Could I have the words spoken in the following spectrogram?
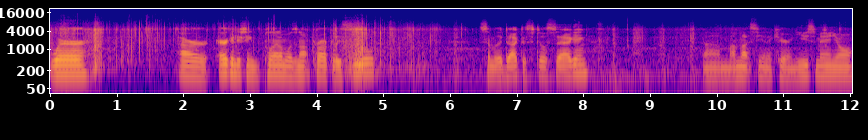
where our air conditioning plenum was not properly sealed some of the duct is still sagging. Um, I'm not seeing a care and use manual.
